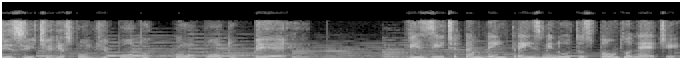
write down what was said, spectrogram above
Visite respondi.com.br. Visite também 3minutos.net.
